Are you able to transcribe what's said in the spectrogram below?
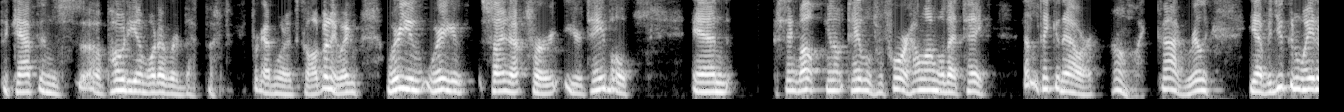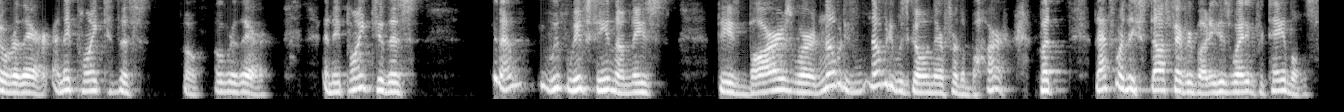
the captain's uh, podium, whatever. I forgot what it's called. But anyway, where you where you sign up for your table, and saying, well, you know, table for four. How long will that take? It'll take an hour. Oh my God, really? Yeah, but you can wait over there. And they point to this oh, over there. And they point to this, you know, we've, we've seen them, these, these bars where nobody, nobody was going there for the bar, but that's where they stuff everybody who's waiting for tables.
